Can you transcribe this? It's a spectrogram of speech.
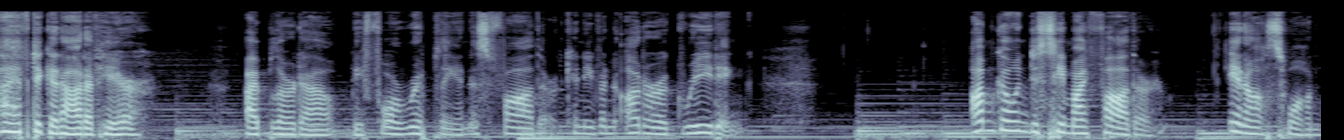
I have to get out of here, I blurt out before Ripley and his father can even utter a greeting. I'm going to see my father in Aswan.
